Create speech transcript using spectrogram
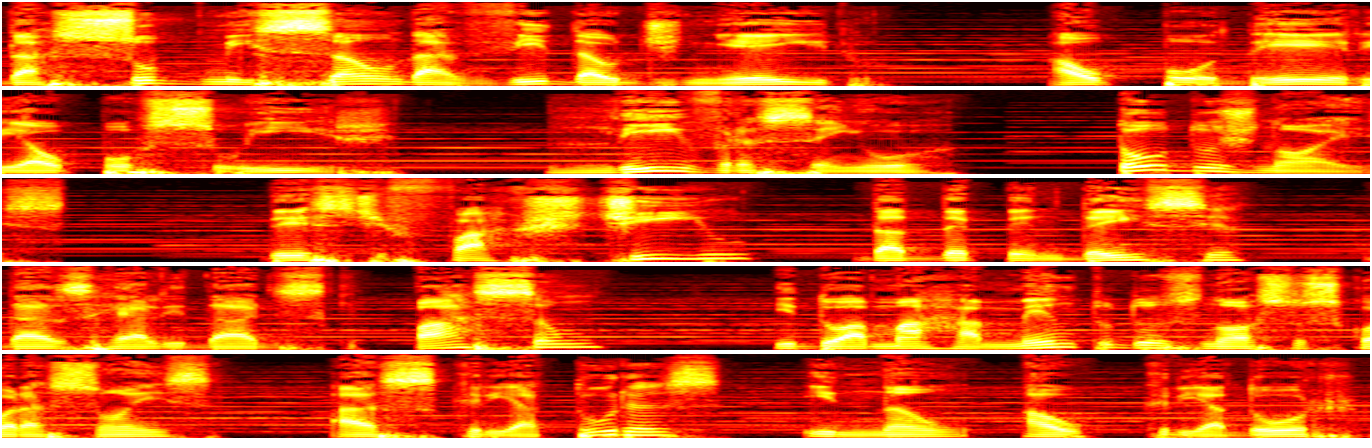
da submissão da vida ao dinheiro, ao poder e ao possuir. Livra, Senhor, todos nós deste fastio da dependência das realidades que passam e do amarramento dos nossos corações às criaturas e não ao Criador.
